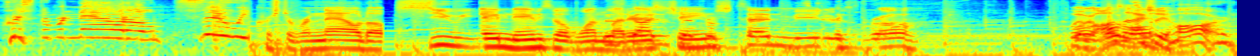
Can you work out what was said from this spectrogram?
Cristiano Ronaldo, Suey. Cristiano Ronaldo, Suey. Same names, but one This letter guy is just hit changed. from 10 meters, bro. Wait, Wait, was hold it on. actually hard?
